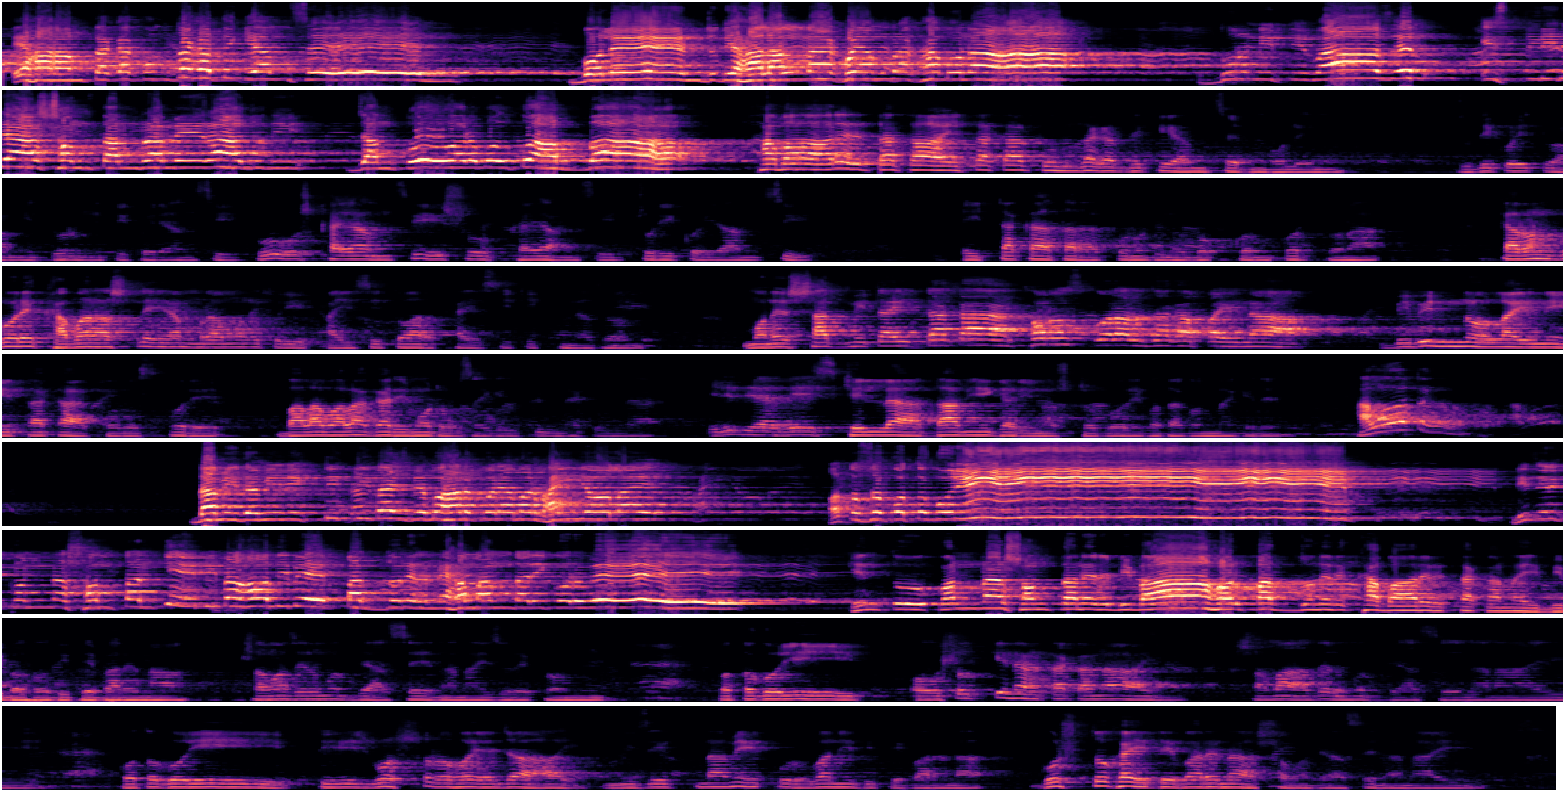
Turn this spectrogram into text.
এ হারাম টাকা কোন জায়গা থেকে আনছেন? বলেন, যদি হালাল না খয় আমরা খাব না। দুর্নীতিবাজের স্ত্রীরা, সন্তানরা, মেয়েরা যদি জানতো আর বলতো, আব্বা, খাবারের টাকায় টাকা কোন জায়গা থেকে আনছেন? বলেন। যদি কইতো আমি দুর্নীতি করে আনছি, ঘুষ খাই আনছি, সুদ খাই আনছি, চুরি করে আনছি। এই টাকা তারা কোনোদিনও বক্ষণ করতো না। কারণ গড়ে খাবার আসলে আমরা মনে করি পাইছি তো আর খাইছি ঠিক কিনা জন? মনের স্বাদ মিটাই টাকা খরচ করার জায়গা পাই না। বিভিন্ন লাইনে টাকা খরচ করে বালা বালা গাড়ি মোটর সাইকেল কিনা কিনা। এটি দিয়া রেস খেললা, দামি গাড়ি নষ্ট করে কথা কন কেড়ে হালাল টাকা। দামি দামি ইলেকট্রিক ডিভাইস ব্যবহার করে আমার ভাইয়াওয়ালায় অথচ কত গরিব। নিজের কন্যা সন্তানকে বিবাহ দিবে, পাঁচজনের মেহমানদারি করবে। কিন্তু কন্যা সন্তানের বিবাহর পাঁচজনের খাবারের টাকা নাই, বিবাহ দিতে পারে না। সমাজের মধ্যে আছে? না নাই জোরে কম কত গরিব, ঔষধ কেনার টাকা নাই, সমাজের মধ্যে আছে না নাই? কত গরিব, তিরিশ বছর হয়ে যায়, নিজের নামে কুরবানি দিতে পারে না গোস্ত খাইতে পারে না, সমাজে আছে না নাই?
